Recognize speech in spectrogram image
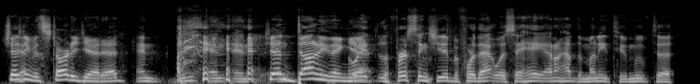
She hasn't Yeah. even started yet, Ed. And and and She hasn't done anything Wait, yet. the first thing she did before that was say, "Hey, I don't have the money to move to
